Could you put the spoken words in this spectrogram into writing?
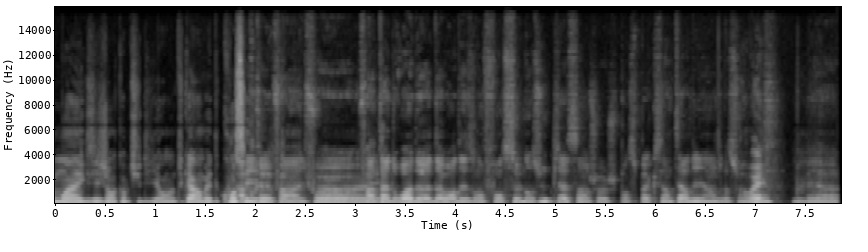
euh, moins exigeant, comme tu dis. En tout cas, on va être conseillé. Après, enfin, il faut, Euh, enfin, t'as droit de- d'avoir des enfants seuls dans une pièce. Hein. Je, je pense pas que c'est interdit, hein, bien sûr. Ouais, Mais euh,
